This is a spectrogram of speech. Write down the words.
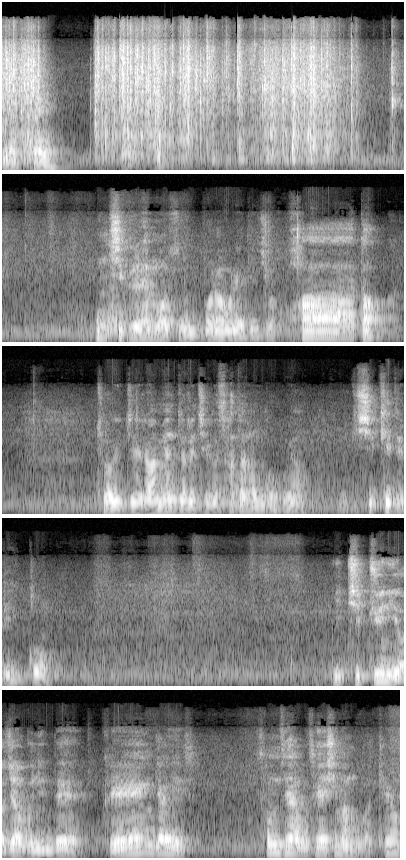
이렇게 음식을 해 먹을 수 뭐라고 그래야 되죠? 화덕? 저 이제 라면들은 제가 사다 놓은 거고요. 이렇게 식기들이 있고 이 집주인이 여자분인데 굉장히 섬세하고 세심한 것 같아요.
